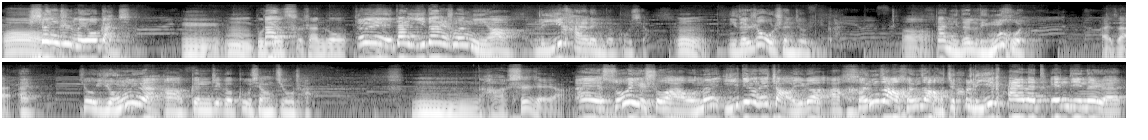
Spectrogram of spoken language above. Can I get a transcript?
哦，甚至没有感情。嗯。嗯，不知此山中，对，但一旦说你啊离开了你的故乡，嗯。你的肉身就离开，啊，但你的灵魂，还在，哎，就永远啊跟这个故乡纠缠。嗯，哈，是这样，哎，所以说啊，我们一定得找一个啊很早很早就离开了天津的人，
